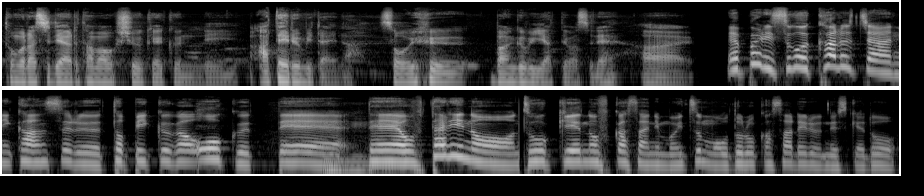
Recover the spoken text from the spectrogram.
友達である玉置周慶君に当てるみたいなそういう番組やってますね。はいやっぱりすごいカルチャーに関するトピックが多くって、うんうん。でお二人の造形の深さにもいつも驚かされるんですけど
